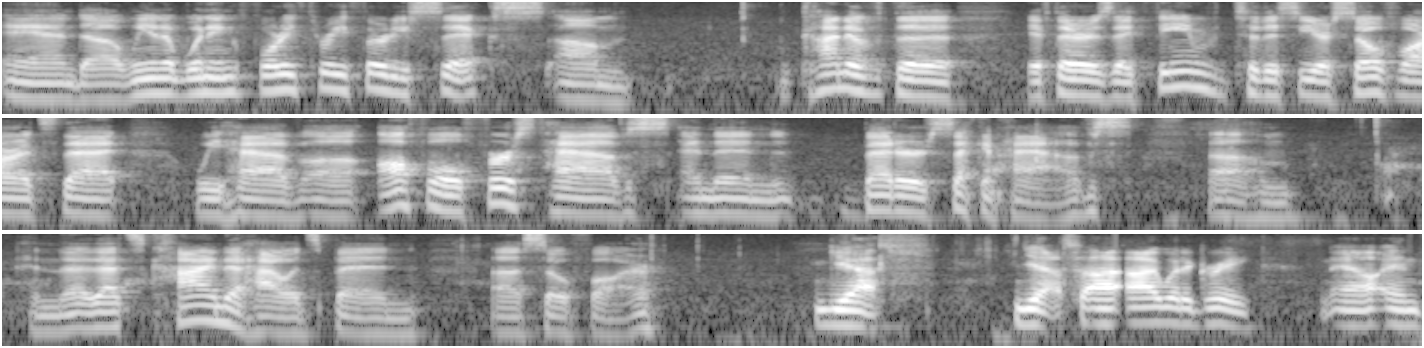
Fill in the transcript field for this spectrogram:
And uh, we ended up winning 43 36. Um, kind of the, if there is a theme to this year so far, it's that we have uh, awful first halves and then better second halves. Um, and th- that's kind of how it's been uh, so far. Yes. Yes, I, I would agree. Now, in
